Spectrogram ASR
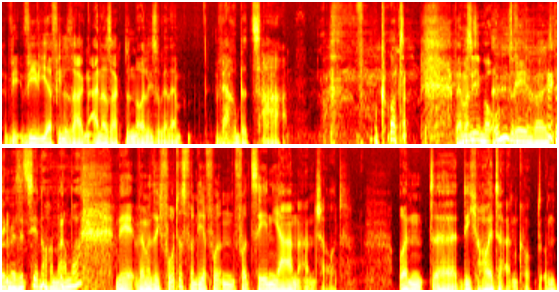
wie, wie ja viele sagen, einer sagte neulich sogar der Werbezar. Oh Gott. Wenn Muss ich immer umdrehen, weil ich denke, wer sitzt hier noch ein anderer? Nee, wenn man sich Fotos von dir von, vor zehn Jahren anschaut und äh, dich heute anguckt und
